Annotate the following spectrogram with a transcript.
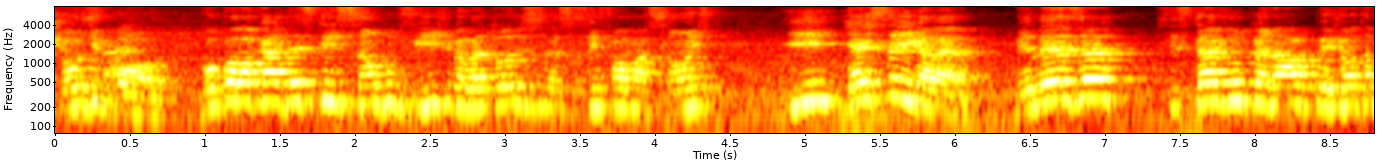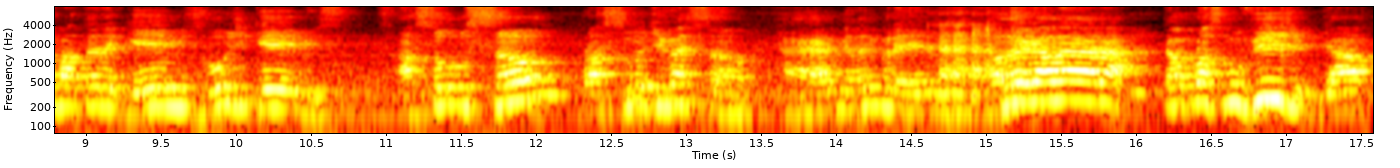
Show de certo. bola. Vou colocar a descrição do vídeo, galera, todas essas informações. E, e é isso aí, galera. Beleza? Se inscreve no canal PJ Bateria Games, Load Games. A solução para sua diversão. É, me lembrei. Valeu, galera. Até o próximo vídeo e a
